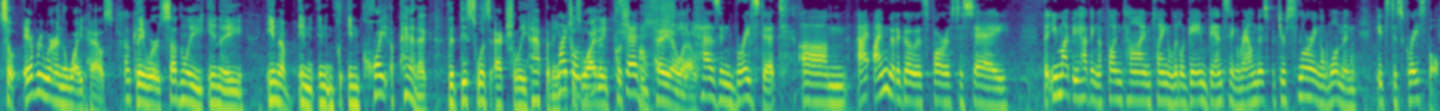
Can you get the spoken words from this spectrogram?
So everywhere in the White House, Okay. they were suddenly in a. In, a, in, in, in quite a panic that this was actually happening, Michael, which is why they pushed Pompeo she out. has embraced it. Um, I, I'm going to go as far as to say that you might be having a fun time playing a little game, dancing around this, but you're slurring a woman. It's disgraceful.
